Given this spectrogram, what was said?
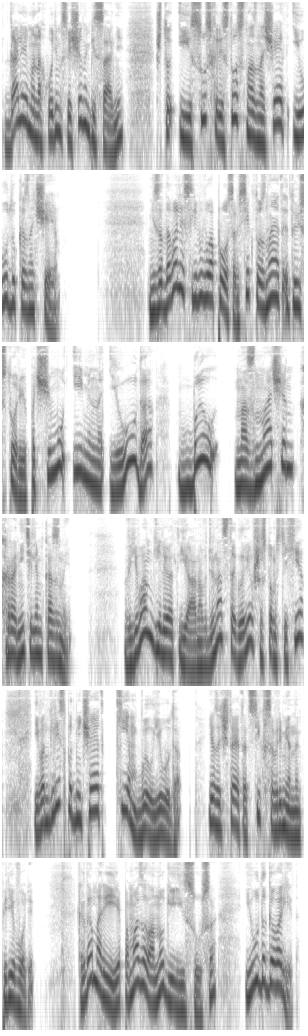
Далее мы находим в Священном Писании, что Иисус Христос назначает Иуду казначеем. Не задавались ли вы вопросом, все, кто знает эту историю, почему именно Иуда был назначен хранителем казны. В Евангелии от Иоанна, в 12 главе, в 6 стихе, евангелист подмечает, кем был Иуда. Я зачитаю этот стих в современном переводе. Когда Мария помазала ноги Иисуса, Иуда говорит,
